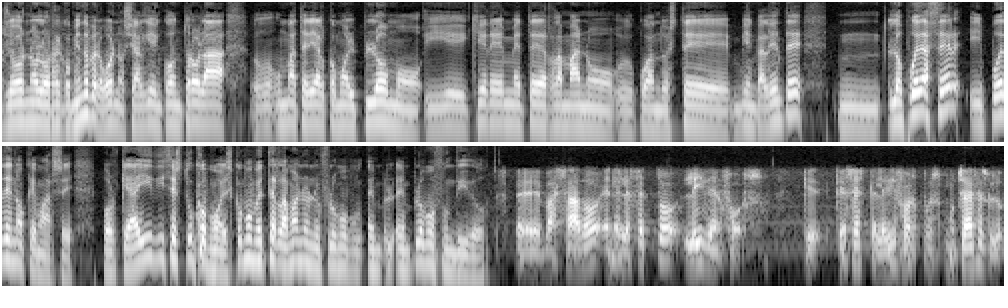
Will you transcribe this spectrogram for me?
Yo no lo recomiendo, pero bueno, si alguien controla uh, un material como el plomo y quiere meter la mano uh, cuando esté bien caliente, mm, lo puede hacer y puede no quemarse. Porque ahí dices tú cómo es, cómo meter la mano en, plomo, en, plomo fundido? Eh, basado en el efecto Leidenforce. Que, que es este Leidenforce, pues muchas veces lo,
